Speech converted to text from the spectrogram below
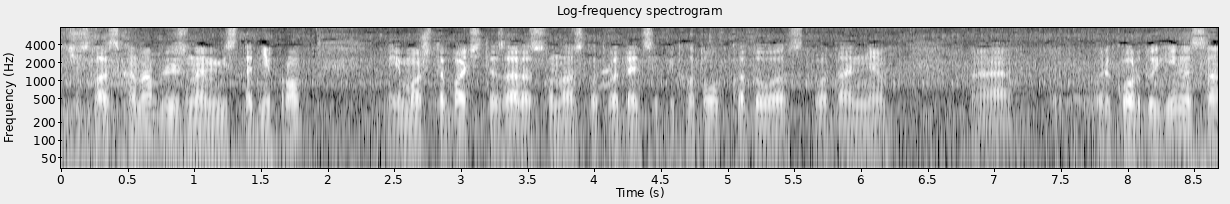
Січеславська набережна, міста Дніпро. І можете бачити, зараз у нас тут ведеться підготовка до складання е, рекорду Гіннеса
